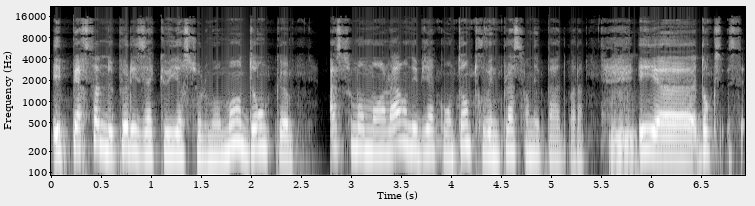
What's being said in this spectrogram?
et personne ne peut les accueillir sur le moment. Donc, à ce moment-là, on est bien content de trouver une place en EHPAD. Voilà. Hmm. Et donc, c'est-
